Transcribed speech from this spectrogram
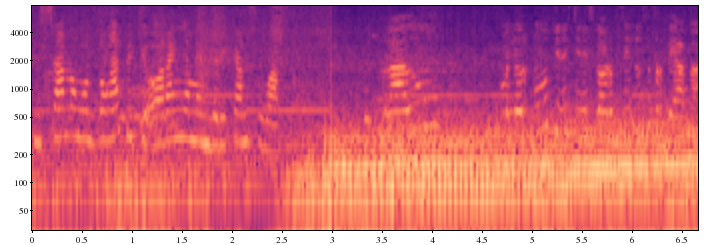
bisa menguntungkan bagi orang yang memberikan suap. Lalu menurutmu jenis-jenis korupsi itu seperti apa?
